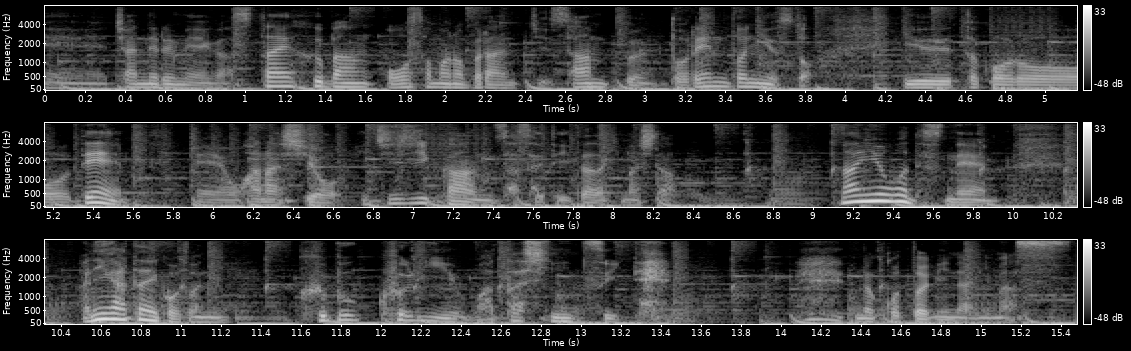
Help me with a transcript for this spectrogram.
えーチャンネル名がスタイフ版王様のブランチ3分トレンドニュースというところで、えーお話を1時間させていただきました。内容はですねありがたいことにくぶくり私について のことになります。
